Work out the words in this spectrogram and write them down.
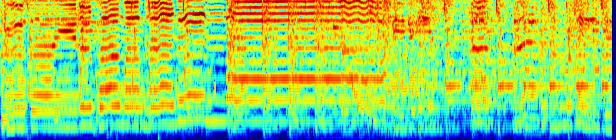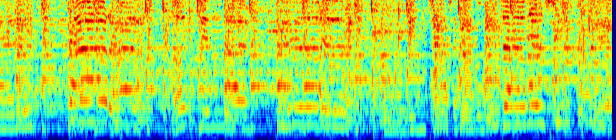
그 사이를 방황하는 나 이게 인하늘 무지개를 따라 멋진 날들을 우린 찾아가고 있잖아 시작해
